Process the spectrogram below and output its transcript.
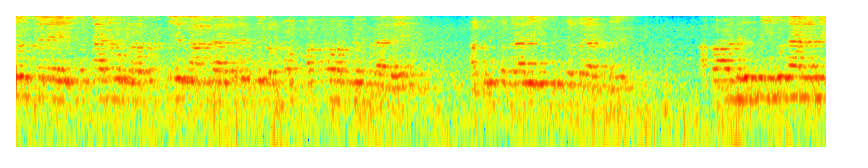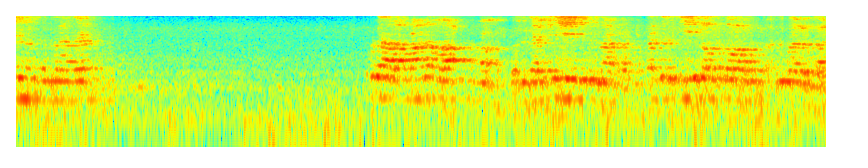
ஒருத்தர் சொன்னாரு உங்களை பத்தி அந்த அதற்கு ரொம்ப மோசமா பேசுறாரு. அப்படி சொன்னாரு இப்படி சொல்றாரு. அப்ப அதுக்கு இவ்வளவு அரபி என்ன சொன்னாங்க ஒரு அழகான வாசனம் ஒரு கவிதையை சொன்னாங்க. பக்கத்து நீளம் அது வரதா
